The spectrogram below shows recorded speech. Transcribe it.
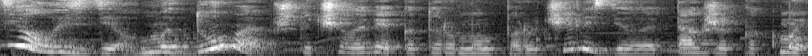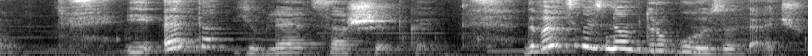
сделал и сделал. Мы думаем, что человек, которому мы поручили, сделает так же, как мы. И это является ошибкой. Давайте возьмем другую задачу.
